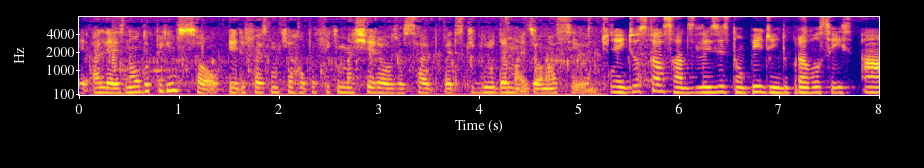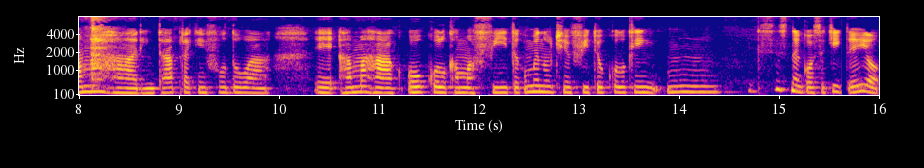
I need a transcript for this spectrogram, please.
É, aliás, não do pinho-sol, ele faz com que a roupa fique mais cheirosa, sabe? Parece que gruda mais o amaciante. Gente, os calçados, eles estão pedindo pra vocês amarrarem, tá? Pra quem for doar, é, amarrar ou colocar uma fita. Como eu não tinha fita, eu coloquei... Hum, esse negócio aqui tem, ó,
